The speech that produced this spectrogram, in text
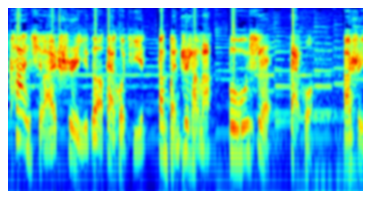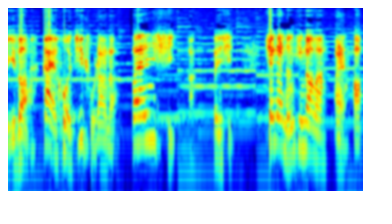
看起来是一个概括题，但本质上呢不是概括，它是一个概括基础上的分析啊分析。现在能听到吗？哎，好。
